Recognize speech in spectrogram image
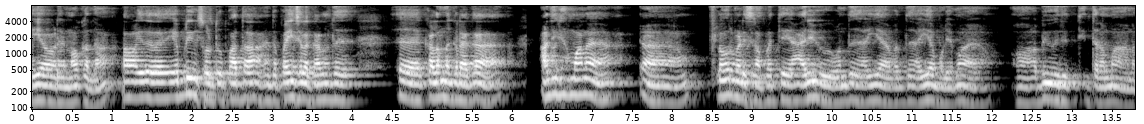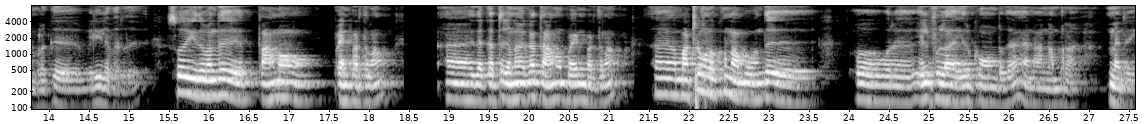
ஐயாவோடைய நோக்கம்தான். அவன் இதை எப்படின்னு சொல்லிட்டு பார்த்தா இந்த பயிற்சியில் கலந்து கலந்துக்கிறாக்கா அதிகமான ஃப்ளவர் மெடிசனை பற்றி அறிவு வந்து ஐயா வந்து ஐயா மூலயமா அபிவிருத்தித்தனமாக நம்மளுக்கு வெளியில் வருது. ஸோ இது வந்து தானும் பயன்படுத்தலாம். இதை கற்றுக்கினாக்கா தானும் பயன்படுத்தலாம். மற்றவங்களுக்கும் நம்ம வந்து ஒரு ஹெல்ப்ஃபுல்லாக இருக்கும்ன்றதை நான் நம்புகிறேன் நன்றி.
